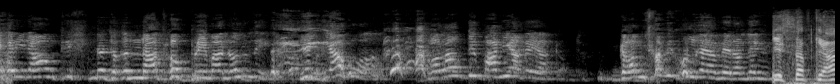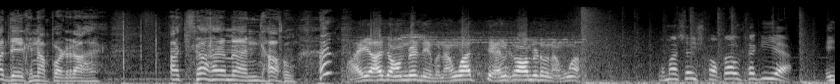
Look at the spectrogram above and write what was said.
हरि राम कृष्ण जगन्नाथ प्रेमानंद ये क्या हुआ गलाव से पानी आ गया गमछा भी खुल गया मेरा लेकिन ये सब क्या देखना पड़ रहा है अच्छा है मैं अंधा हूँ भाई आज ऑमलेट नहीं बनाऊंगा आज तेल का ऑमलेट बनाऊंगा তোমার সেই সকাল থাকিয়া এই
